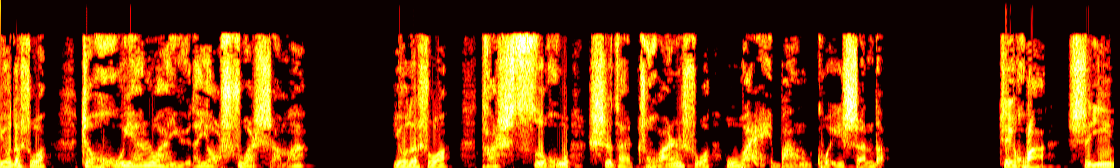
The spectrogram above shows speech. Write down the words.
有的说这胡言乱语的要说什么，有的说他似乎是在传说外邦鬼神的。这话是因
